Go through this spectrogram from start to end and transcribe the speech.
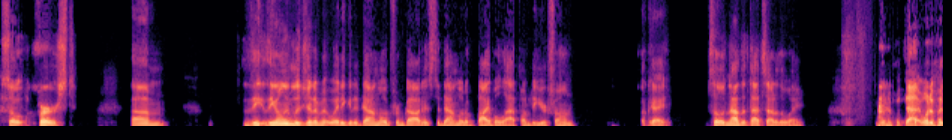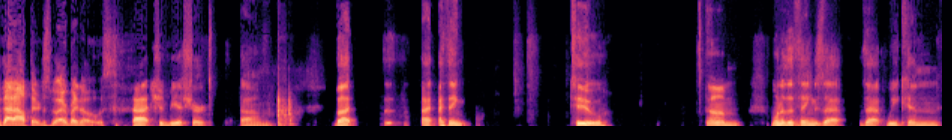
So first, um, the the only legitimate way to get a download from God is to download a Bible app onto your phone. Okay, so now that that's out of the way, Want to put that? Want to put that out there, just so everybody knows. that should be a shirt. Um, but uh, I, I think two, um, one of the things that that we can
